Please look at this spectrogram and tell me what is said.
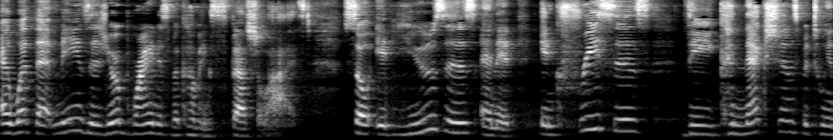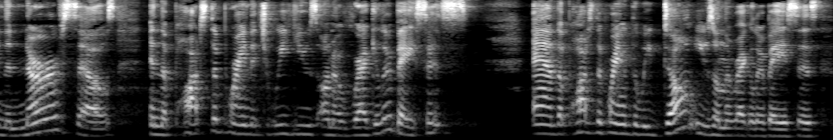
And what that means is your brain is becoming specialized. So it uses and it increases the connections between the nerve cells and the parts of the brain that we use on a regular basis and the parts of the brain that we don't use on the regular basis.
